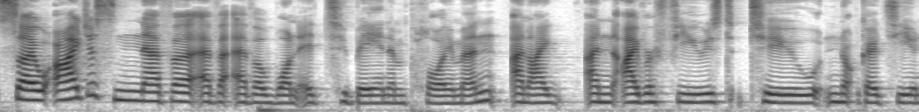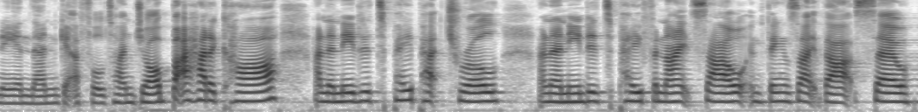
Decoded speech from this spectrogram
So I just never ever ever wanted to be in employment and I and I refused to not go to uni and then get a full-time job, but I had a car and I needed to pay petrol and I needed to pay for nights out and things like that. So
